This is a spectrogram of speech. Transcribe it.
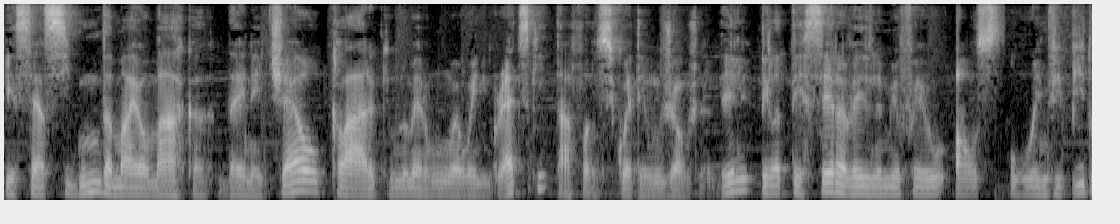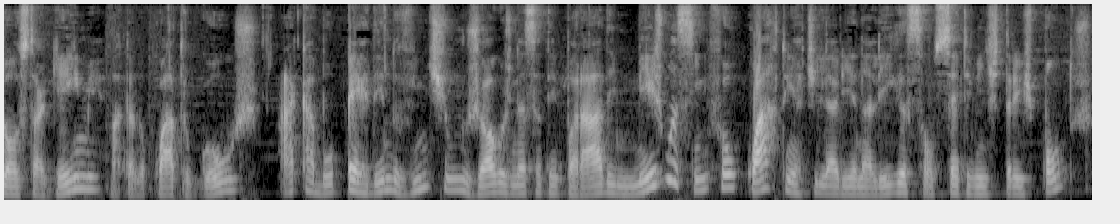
essa é a segunda maior marca da NHL. Claro que o número 1 um é o Wayne Gretzky, tá? Foram 51 jogos dele. Pela terceira vez, Lemieux foi o, o MVP do All-Star Game, marcando 4 gols. Acabou perdendo 21 jogos nessa temporada e mesmo assim foi o quarto em artilharia na liga, são 123 pontos.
